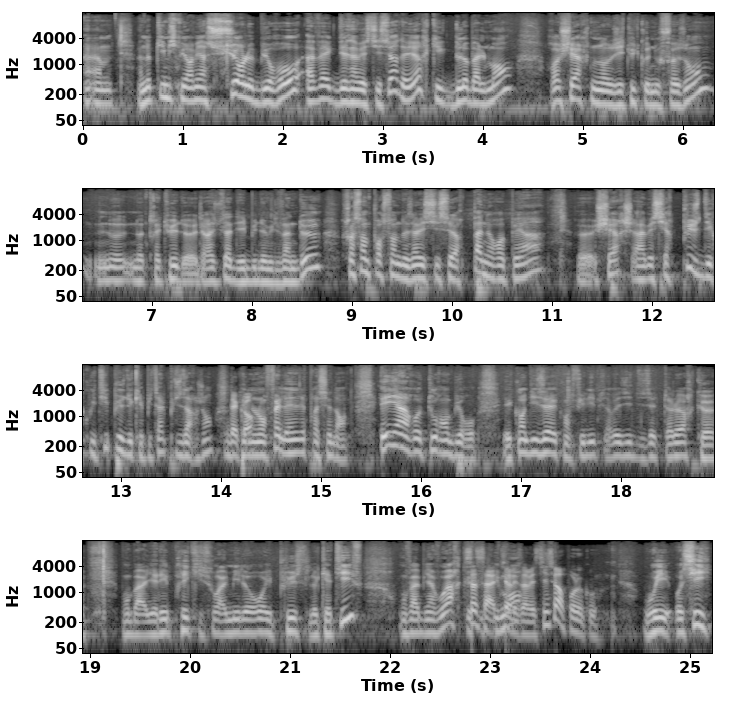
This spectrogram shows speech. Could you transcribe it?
un, optimisme qui revient sur le bureau avec des investisseurs d'ailleurs qui globalement recherchent nos études que nous faisons, notre étude des résultats début 2022, 60% des investisseurs pan-européens euh, cherchent à investir plus d'equity, plus de capital, plus d'argent qu'ils ne l'ont fait l'année précédente. Et il y a un retour en bureau. Et quand disait, quand Philippe Servesi disait tout à l'heure que bon bah il y a les prix qui sont à 1000 euros et plus locatifs, on va bien voir que ça, ça attire les investisseurs pour le coup. Oui, aussi.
